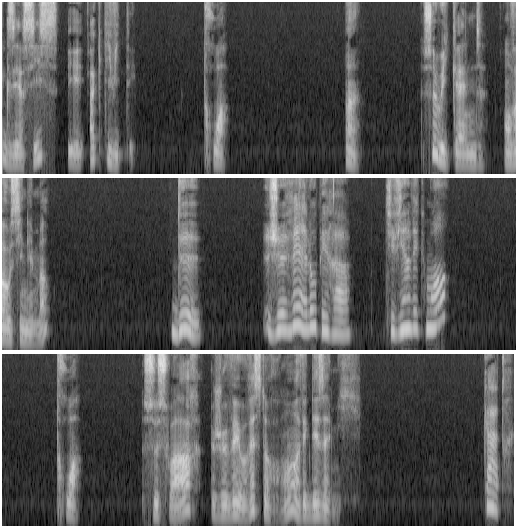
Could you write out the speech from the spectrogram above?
Exercice et activités. 3. 1. Ce week-end, on va au cinéma 2. Je vais à l'opéra. Tu viens avec moi? 3. Ce soir, je vais au restaurant avec des amis. 4.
